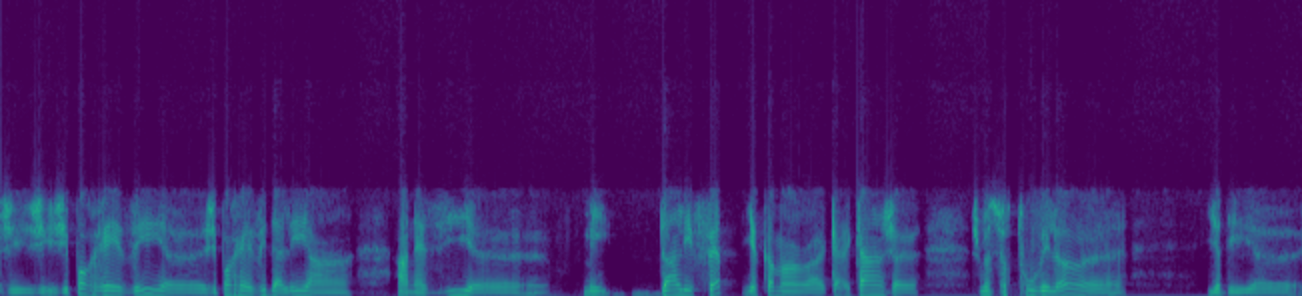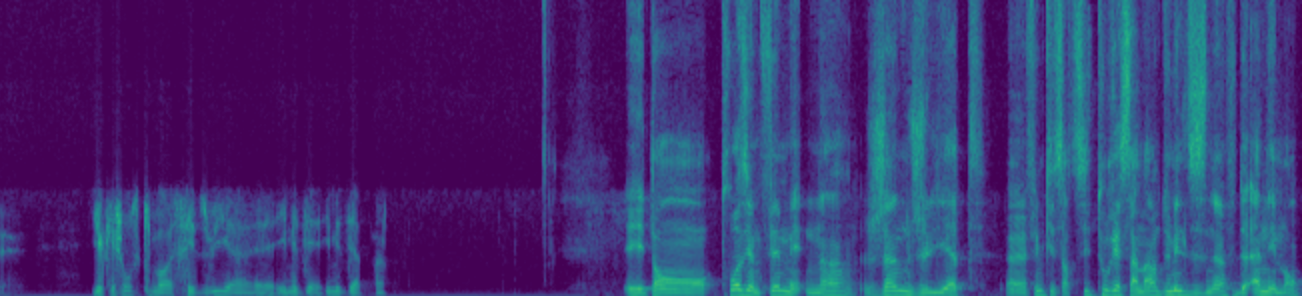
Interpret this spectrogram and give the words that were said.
j'ai, j'ai pas rêvé, euh, j'ai pas rêvé d'aller en, en Asie, mais dans les fêtes, il y a comme un quand je, je me suis retrouvé là, il y a des il y a quelque chose qui m'a séduit immédiatement. Et ton troisième film maintenant, Jeune Juliette, un film qui est sorti tout récemment, 2019, de Anémon.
